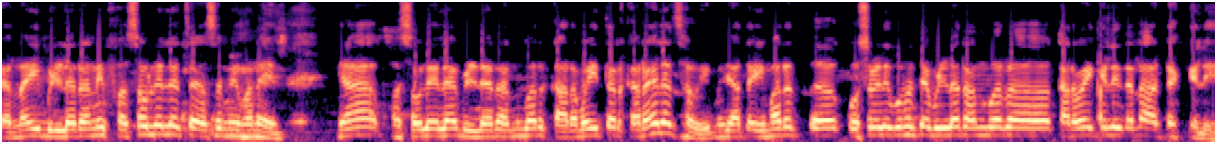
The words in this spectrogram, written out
त्यांनाही बिल्डरांनी फसवलेलंच आहे असं मी म्हणेन. ह्या फसवलेल्या बिल्डरांवर कारवाई तर करायलाच हवी. म्हणजे आता इमारत कोसळली म्हणून त्या बिल्डरांवर कारवाई केली त्यांना अटक केली.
